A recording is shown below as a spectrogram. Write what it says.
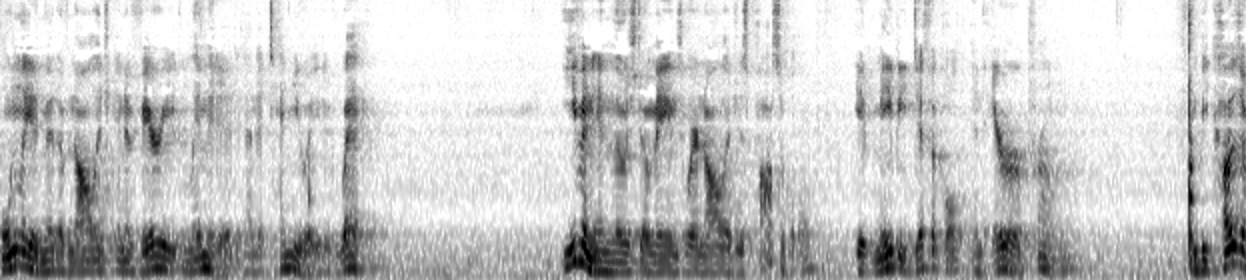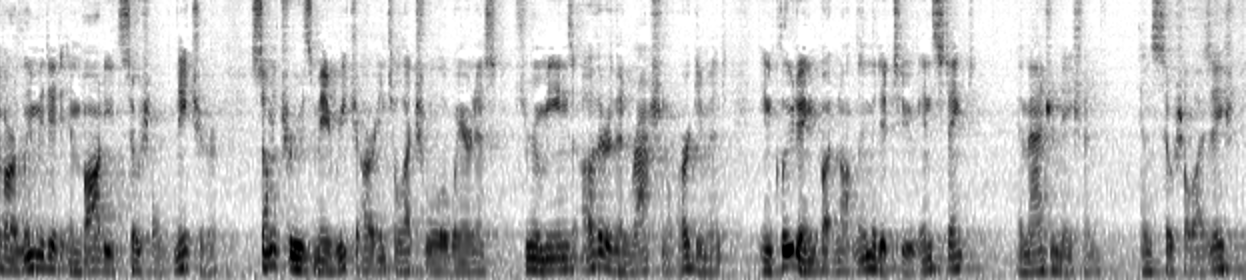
only admit of knowledge in a very limited and attenuated way. Even in those domains where knowledge is possible, it may be difficult and error prone. And because of our limited embodied social nature, some truths may reach our intellectual awareness through means other than rational argument, including but not limited to instinct, imagination, and socialization.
